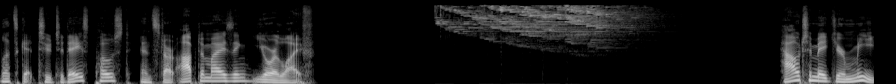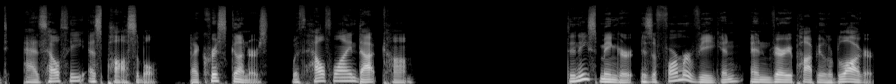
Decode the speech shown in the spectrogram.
let's get to today's post and start optimizing your life. How to Make Your Meat as Healthy as Possible by Kris Gunnars with Healthline.com. Denise Minger is a former vegan and very popular blogger.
